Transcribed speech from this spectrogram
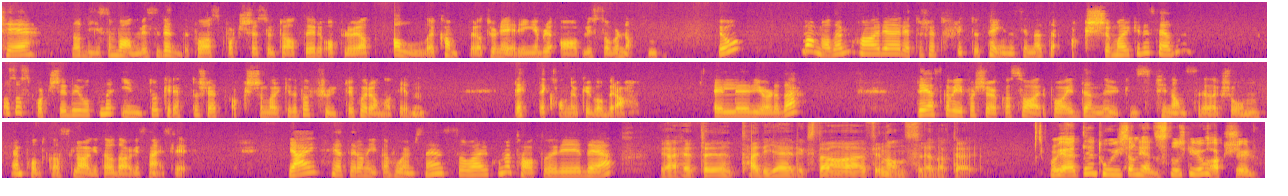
Hva skjer når de som vanligvis vedder på sportsresultater, opplever at alle kamper og turneringer blir avlyst over natten? Jo, mange av dem har eh, rett og slett flyttet pengene sine til aksjemarkedet isteden. Altså Sportsidiotene inntok rett og slett aksjemarkedet for fullt i koronatiden. Dette kan jo ikke gå bra. Eller gjør det det? Det skal vi forsøke å svare på i denne ukens Finansredaksjonen, en podkast laget av Dagens Næringsliv. Jeg heter Anita Hoemsnes og er kommentator i DN. Jeg heter Terje Erikstad og er finansredaktør. Og jeg heter Tor Kristian Jensen og skriver om aksjer.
